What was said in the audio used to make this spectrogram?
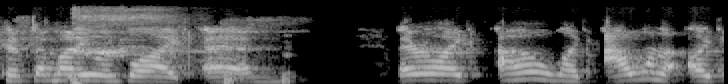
because somebody was like, um, they were like, oh, like I want to like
